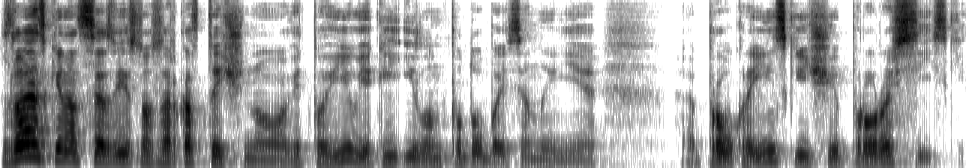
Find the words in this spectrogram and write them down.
Зеленський на це, звісно, саркастично відповів, який Ілон подобається нині е, проукраїнський чи проросійський.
